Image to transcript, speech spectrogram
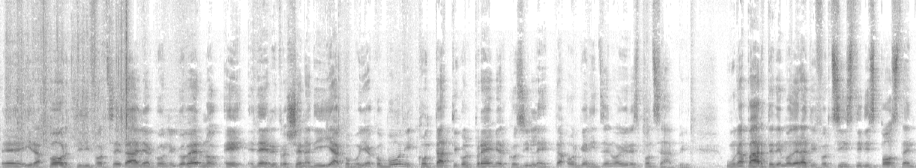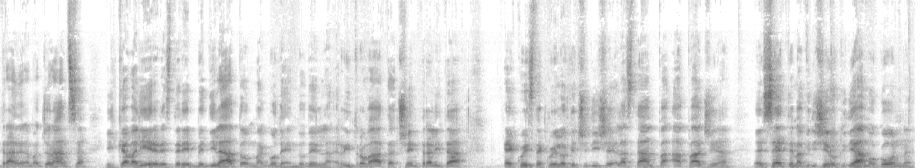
eh, i rapporti di Forza Italia con il governo e, ed è retroscena di Jacopo Jacoboni, contatti col Premier, così Letta organizza i nuovi responsabili. Una parte dei moderati forzisti disposta a entrare nella maggioranza, il Cavaliere resterebbe di lato ma godendo della ritrovata centralità. E questo è quello che ci dice la stampa a pagina eh, 7, ma vi dicevo chiudiamo con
